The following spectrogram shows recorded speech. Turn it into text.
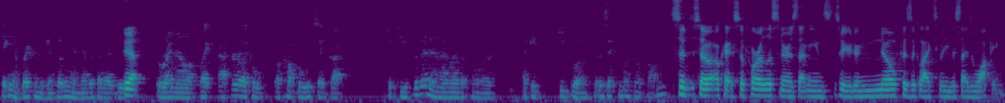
taking a break from the gym. Something I never thought I would do. yeah. But right now, like after like a, a couple of weeks, I got to peace with it, and I'm at the point where I could keep going for the six months, no problem. So so okay. So for our listeners, that means so you're doing no physical activity besides walking.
